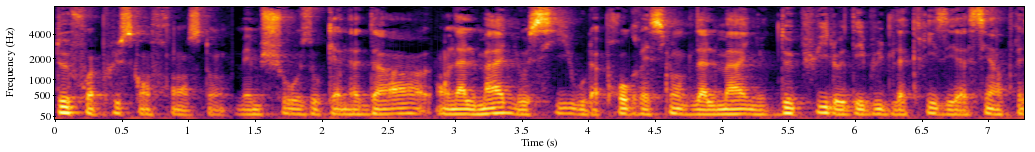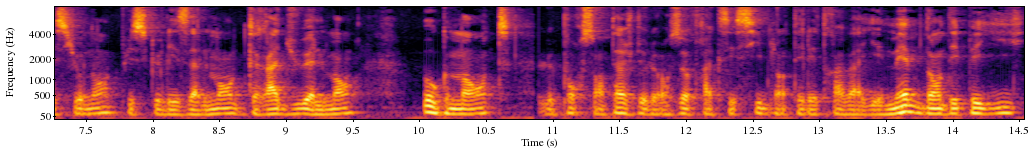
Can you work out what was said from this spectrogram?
deux fois plus qu'en France. Donc même chose au Canada, en Allemagne aussi, où la progression de l'Allemagne depuis le début de la crise est assez impressionnante, puisque les Allemands graduellement augmentent le pourcentage de leurs offres accessibles en télétravail. Et même dans des pays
